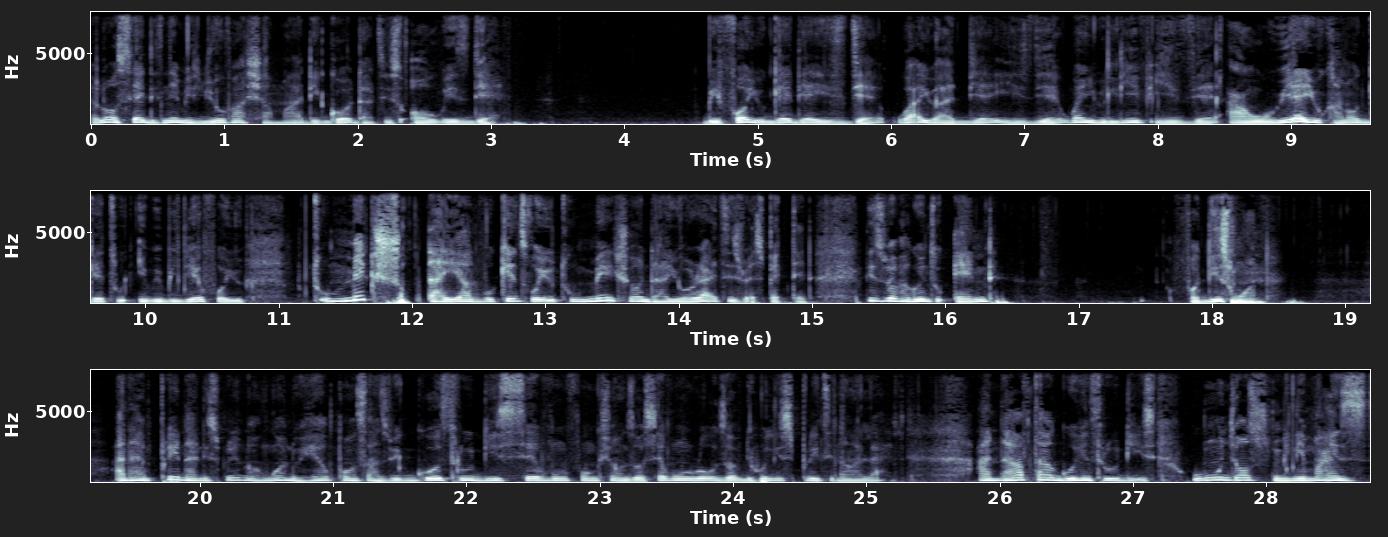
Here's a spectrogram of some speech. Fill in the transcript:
The Lord said his name is Jehovah Shammah, the God that is always there. Before you get there, he's there. While you are there, he's there. When you leave, he's there. And where you cannot get to, he will be there for you to make sure that he advocates for you, to make sure that your rights is respected. This is where we're going to end for this one. And I pray that the Spirit of God will help us as we go through these seven functions or seven roles of the Holy Spirit in our lives. And after going through this, we won't just minimize,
